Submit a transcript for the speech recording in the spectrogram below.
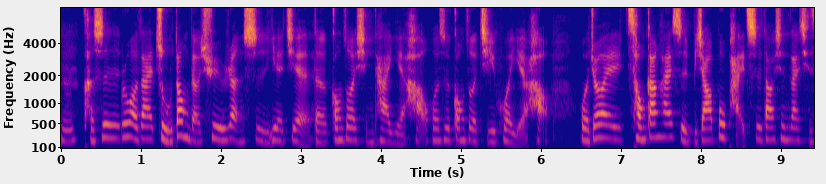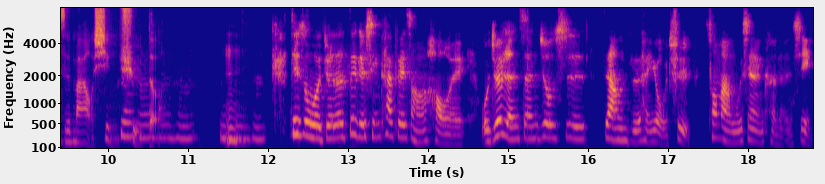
嗯、可是，如果在主动的去认识业界的工作形态也好，或是工作机会也好，我就会从刚开始比较不排斥，到现在其实蛮有兴趣的。嗯哼，嗯哼，其实我觉得这个心态非常的好诶。我觉得人生就是这样子，很有趣，充满无限的可能性。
